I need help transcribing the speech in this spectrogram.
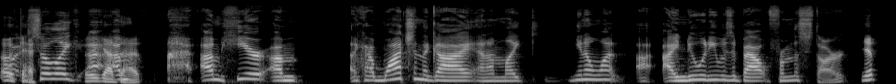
okay. So like, we got I, I'm, that. I'm here. I'm like, I'm watching the guy, and I'm like, you know what? I, I knew what he was about from the start. Yep.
